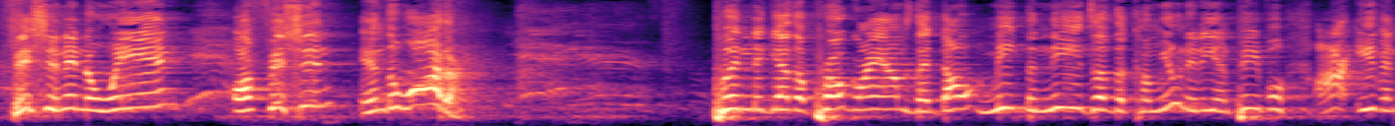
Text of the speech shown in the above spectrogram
Fishing in the wind or fishing in the water. Putting together programs that don't meet the needs of the community and people aren't even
